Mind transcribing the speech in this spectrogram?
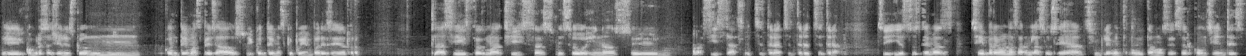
eh, conversaciones con, con, temas pesados y con temas que pueden parecer clasistas, machistas, misóginos, eh, racistas, etcétera, etcétera, etcétera. Sí, estos temas siempre van a estar en la sociedad. Simplemente necesitamos ser conscientes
